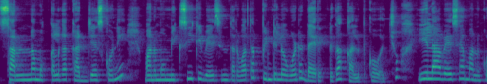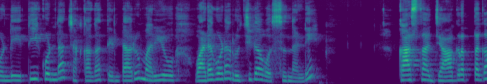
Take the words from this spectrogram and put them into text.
సన్న ముక్కలుగా కట్ చేసుకొని మనము మిక్సీకి వేసిన తర్వాత పిండిలో కూడా డైరెక్ట్గా కలుపుకోవచ్చు. ఇలా వేసామనుకోండి తీయకుండా చక్కగా తింటారు. మరియు వడ కూడా రుచిగా వస్తుందండి. కాస్త జాగ్రత్తగా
